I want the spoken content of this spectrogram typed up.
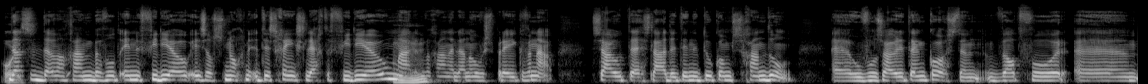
ooit. Dat, dan gaan we bijvoorbeeld in de video is alsnog het is geen slechte video, maar Mhm. we gaan er dan over spreken van nou, zou Tesla dit in de toekomst gaan doen? Eh, hoeveel zou dit dan kosten? Wat voor ehm,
